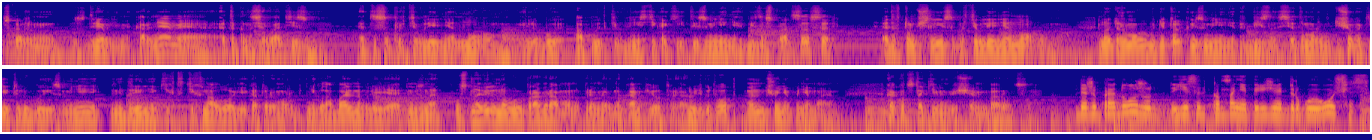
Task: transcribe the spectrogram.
скажем, с древними корнями, это консерватизм это сопротивление новому. И любые попытки внести какие-то изменения в бизнес-процессы – это в том числе и сопротивление новому. Но это же могут быть не только изменения в бизнесе, это может быть еще какие-то любые изменения, внедрение каких-то технологий, которые, может быть, не глобально влияют. Не знаю, установили новую программу, например, на компьютере, а люди говорят, вот мы ничего не понимаем. Как вот с такими вещами бороться? Даже продолжу, если компания переезжает в другой офис,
